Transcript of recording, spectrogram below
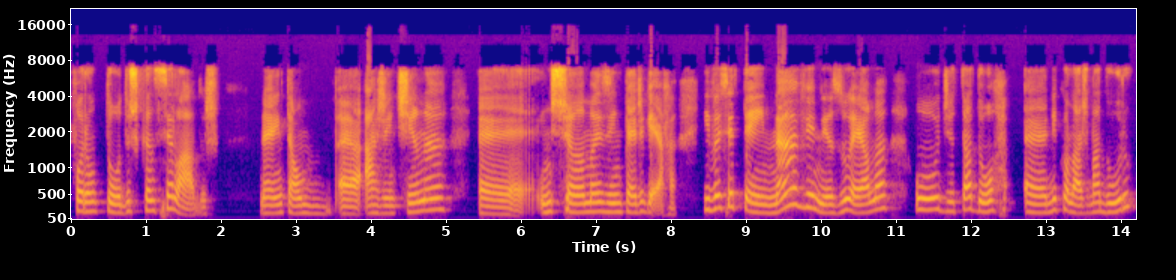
foram todos cancelados. Né? Então, é, a Argentina é, em chamas, em pé de guerra. E você tem na Venezuela o ditador é, Nicolás Maduro,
